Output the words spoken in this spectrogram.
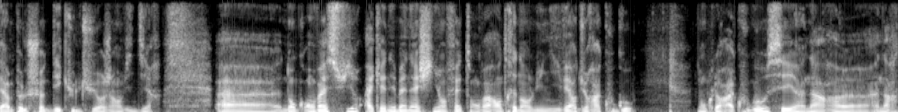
un peu le choc des cultures, j'ai envie de dire. Donc, on va suivre Akane Banashi. En fait, on va rentrer dans l'univers du rakugo. Donc, le rakugo, c'est un art, un, art,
